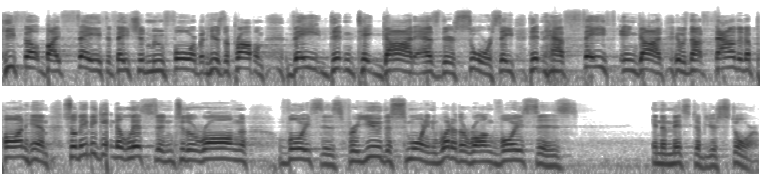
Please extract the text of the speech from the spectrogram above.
He felt by faith that they should move forward, but here's the problem. They didn't take God as their source. They didn't have faith in God. It was not founded upon Him. So they began to listen to the wrong voices. For you this morning, what are the wrong voices in the midst of your storm?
